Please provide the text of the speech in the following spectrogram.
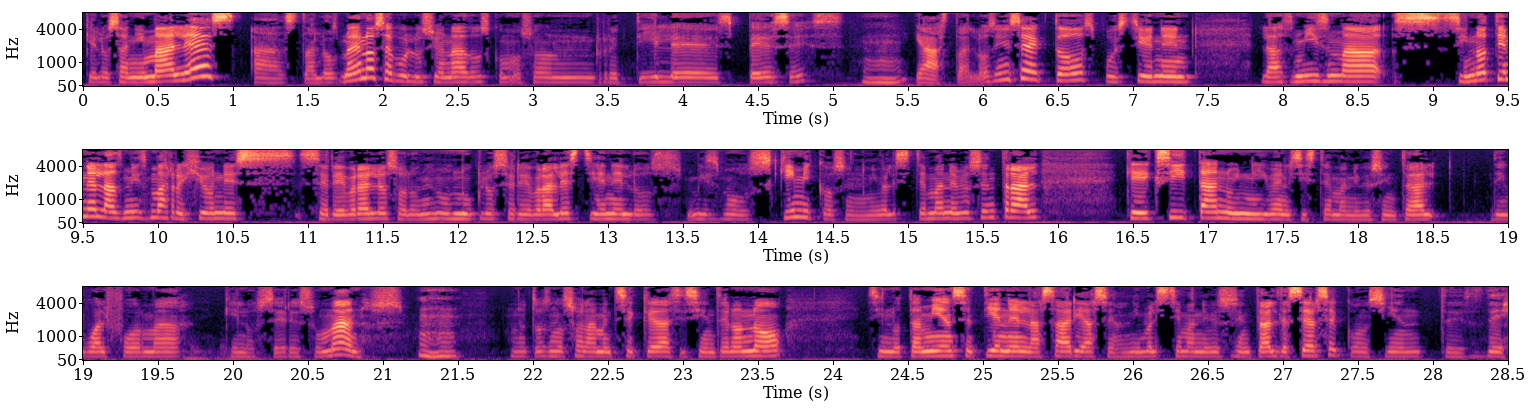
que los animales, hasta los menos evolucionados como son reptiles, peces y hasta los insectos, pues tienen las mismas, si no tienen las mismas regiones cerebrales o los mismos núcleos cerebrales, tienen los mismos químicos en el nivel del sistema nervioso central que excitan o inhiben el sistema nervioso central de igual forma que en los seres humanos. Entonces no solamente se queda si sienten o no, sino también se tienen las áreas en el nivel del sistema nervioso central de hacerse conscientes de.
